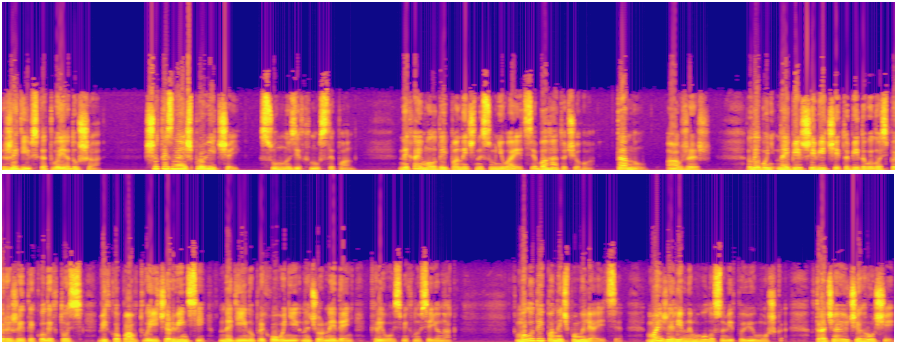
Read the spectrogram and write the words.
жидівська твоя душа. Що ти знаєш про відчай? сумно зітхнув Степан. Нехай молодий панич не сумнівається, багато чого. Та ну, а вже ж. Либонь, найбільший відчай тобі довелось пережити, коли хтось відкопав твої червінці, надійно приховані на чорний день, криво всміхнувся юнак. Молодий панич помиляється, майже рівним голосом відповів Мошка. Втрачаючи гроші,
